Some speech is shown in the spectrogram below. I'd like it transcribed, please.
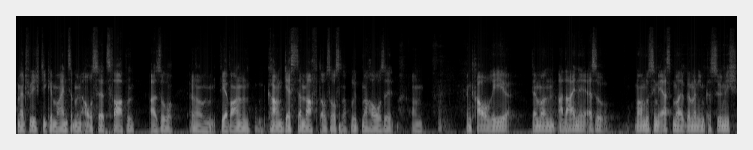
Natürlich die gemeinsamen Auswärtsfahrten. Also ähm, wir waren, kamen gestern Nacht aus Osnabrück nach Hause. Ähm, in Traoré, wenn man alleine, also man muss ihn erstmal, wenn man ihn persönlich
